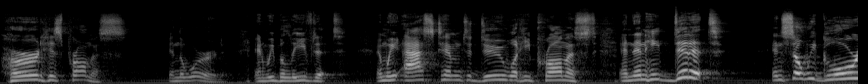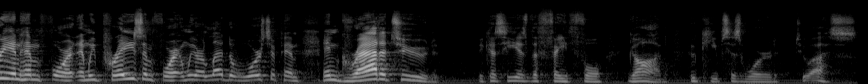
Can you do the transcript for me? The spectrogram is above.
heard his promise in the word and we believed it and we asked him to do what he promised, and then he did it. And so we glory in him for it, and we praise him for it, and we are led to worship him in gratitude because he is the faithful God who keeps his word to us.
